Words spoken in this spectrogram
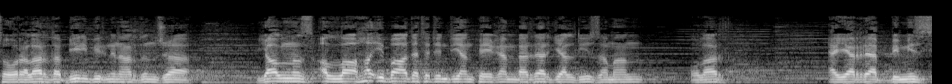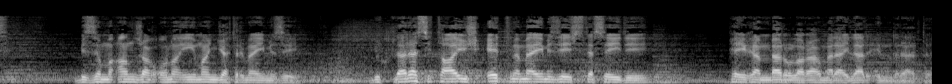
sonralar da bir-birinin ardınca yalnız Allaha ibadət edin deyən Peyğəmbərlər gəldiyi zaman, onlar, əgər Rəbbimiz bizim ancaq ona iman gətirməyimizi, bütlərə sitayiş etməməyimizi istəsəydi, Peyğəmbər olaraq mələklər indirərdi.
